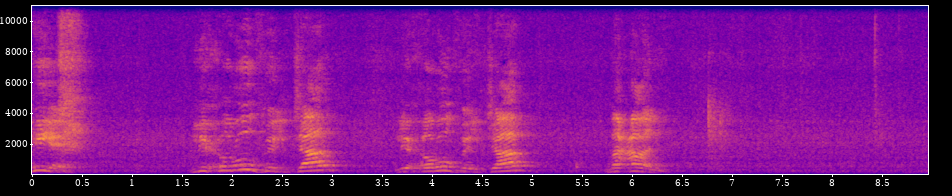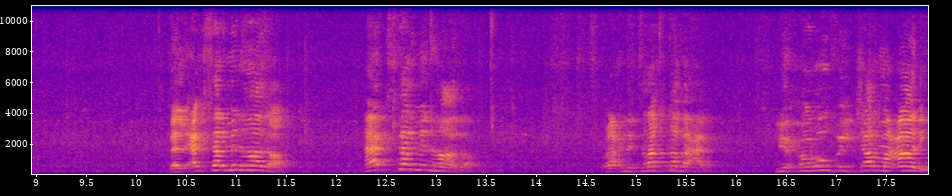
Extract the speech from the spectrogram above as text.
هي لحروف الجر لحروف الجر معاني. بل أكثر من هذا. أكثر من هذا. راح نترقى بعد لحروف الجر معاني.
